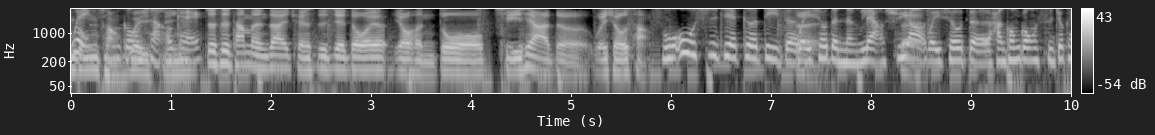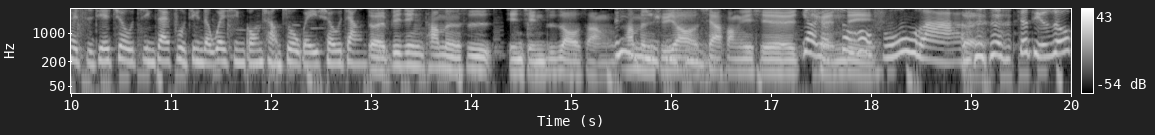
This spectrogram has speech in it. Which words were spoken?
卫星工厂，OK。就是他们在全世界都会有很多旗下的维修厂，服务世界各地的维修的能量，需要维修的航空公司就可以直接就近在附近的卫星工厂做维修，这样子。对，毕竟他们是引擎制造商，嗯他们需要下放一些，要有售后服务啦。就比如说，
